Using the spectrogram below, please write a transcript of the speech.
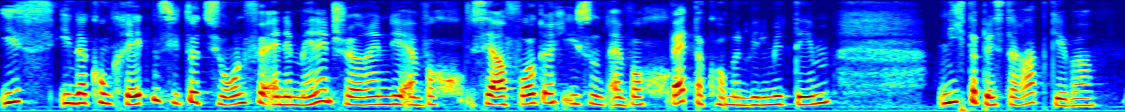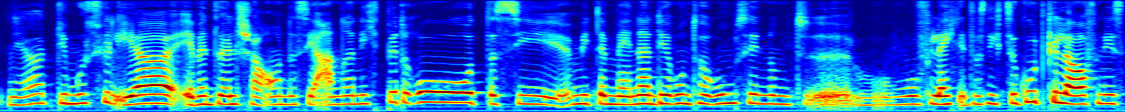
ist in der konkreten Situation für eine Managerin, die einfach sehr erfolgreich ist und einfach weiterkommen will mit dem, nicht der beste Ratgeber. Ja, die muss viel eher eventuell schauen, dass sie andere nicht bedroht, dass sie mit den Männern, die rundherum sind und äh, wo vielleicht etwas nicht so gut gelaufen ist,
